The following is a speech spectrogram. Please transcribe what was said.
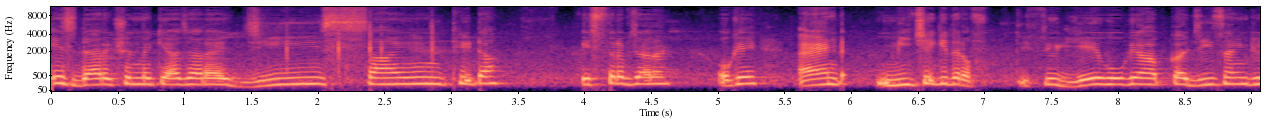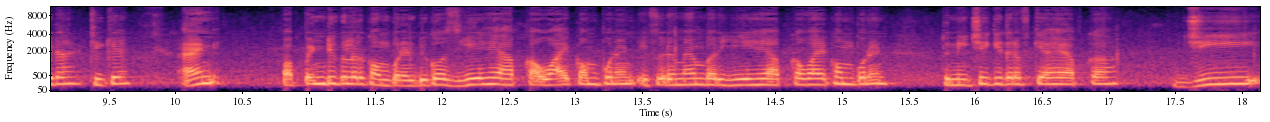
इस डायरेक्शन में क्या जा रहा है? जी साइन थीटा इस तरफ़ जा रहा है ओके okay? एंड नीचे की तरफ़ तो ये हो गया आपका जी साइन थीटा ठीक है? एंड परपेंडिकुलर कंपोनेंट बिकॉज़ ये है आपका y component if you remember ये है आपका वाई कंपोनेंट तो नीचे की तरफ़ क्या है आपका? G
